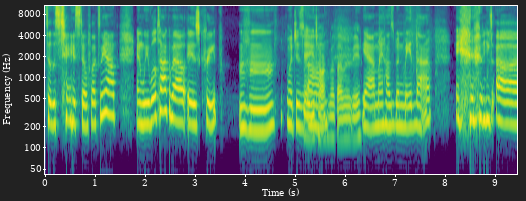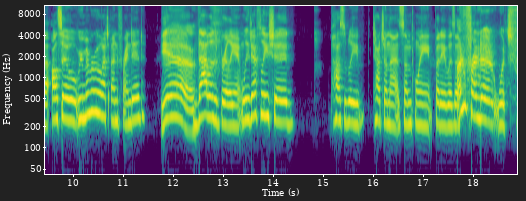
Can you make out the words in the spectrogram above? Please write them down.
to this day still fucks me up, and we will talk about is Creep. Mm-hmm. Which is Yeah, you um, talk about that movie. yeah, my husband made that. And uh, also, remember we watched Unfriended? Yeah. That was brilliant. We definitely should possibly touch on that at some point, but it was a Unfriended, which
